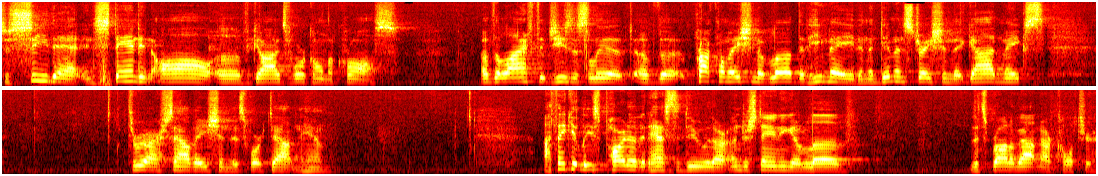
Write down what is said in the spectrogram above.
to see that and stand in awe of God's work on the cross, of the life that Jesus lived, of the proclamation of love that he made, and the demonstration that God makes through our salvation that's worked out in him. I think at least part of it has to do with our understanding of love that's brought about in our culture.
